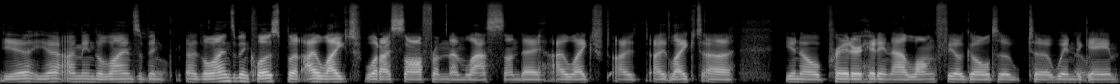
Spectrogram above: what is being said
Yeah, yeah. I mean, the Lions have been So- uh, the Lions have been close, but I liked what I saw from them last Sunday. I liked I I liked uh, you know, Prater hitting that long field goal to to win the That game.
